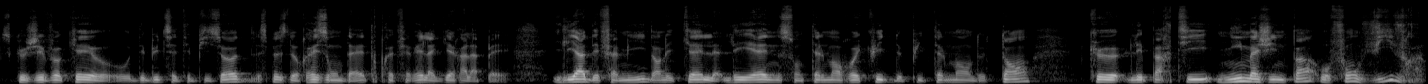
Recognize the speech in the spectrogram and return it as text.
ce que j'évoquais au début de cet épisode, l'espèce de raison d'être, préférer la guerre à la paix. Il y a des familles dans lesquelles les haines sont tellement recuites depuis tellement de temps que les partis n'imaginent pas, au fond, vivre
